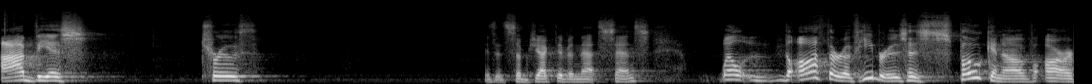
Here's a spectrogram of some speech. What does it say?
obvious truth? Is it subjective in that sense? Well, the author of Hebrews has spoken of our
